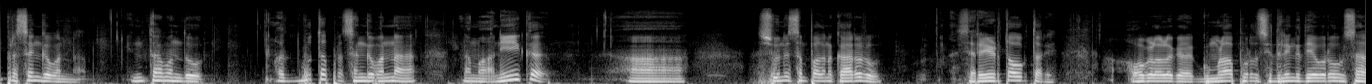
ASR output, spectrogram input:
ಪ್ರಸಂಗವನ್ನು, ಇಂಥ ಒಂದು ಅದ್ಭುತ ಪ್ರಸಂಗವನ್ನು ನಮ್ಮ ಅನೇಕ ಶೂನ್ಯ ಸಂಪಾದನಕಾರರು ಸೆರೆ ಹಿಡ್ತಾ ಹೋಗ್ತಾರೆ. ಅವುಗಳೊಳಗೆ ಗುಮ್ಳಾಪುರದ ಸಿದ್ಧಲಿಂಗ ದೇವರು ಸಹ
